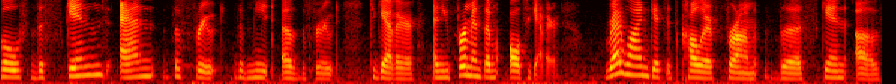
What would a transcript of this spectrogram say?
both the skins and the fruit, the meat of the fruit together, and you ferment them all together. Red wine gets its color from the skin of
